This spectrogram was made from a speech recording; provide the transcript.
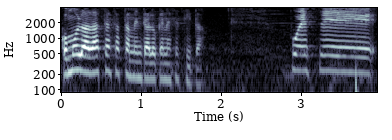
¿Cómo lo adapta exactamente a lo que necesita? Pues eh,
